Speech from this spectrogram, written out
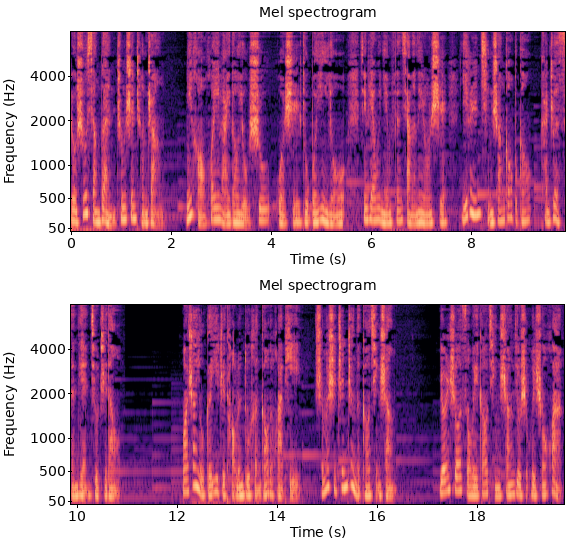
有书相伴，终身成长。你好，欢迎来到有书，我是主播应由。今天为您分享的内容是：一个人情商高不高，看这三点就知道。网上有个一直讨论度很高的话题：什么是真正的高情商？有人说，所谓高情商就是会说话；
